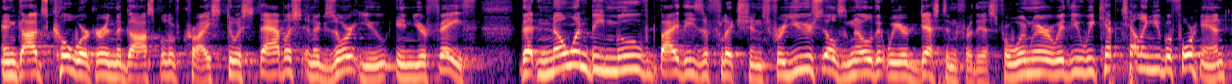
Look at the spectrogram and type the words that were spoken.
and God's co worker in the gospel of Christ, to establish and exhort you in your faith that no one be moved by these afflictions, for you yourselves know that we are destined for this. For when we were with you, we kept telling you beforehand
